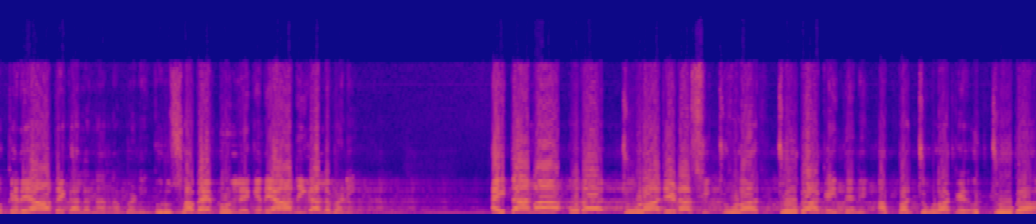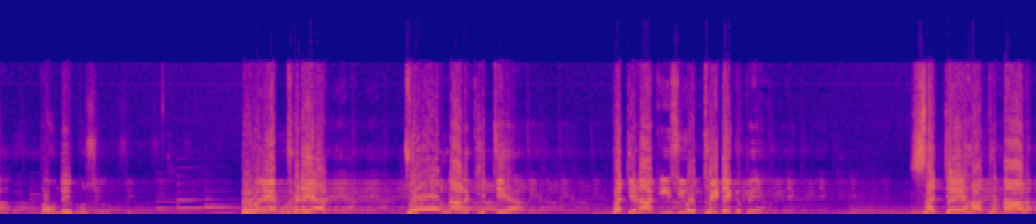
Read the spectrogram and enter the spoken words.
ਉਹ ਕਹਿੰਦੇ, ਆਹ ਤੇ ਗੱਲ ਨਾ ਨਾ ਬਣੀ। ਗੁਰੂ ਸਾਹਿਬ ਐ ਬੋਲੇ, ਕਹਿੰਦੇ, ਆਹ ਨਹੀਂ ਗੱਲ ਬਣੀ। ਐਦਾਂ ਨਾ ਉਹਦਾ ਚੋਲਾ ਜਿਹੜਾ ਸੀ, ਚੋਲਾ ਚੋਗਾ ਕਹਿੰਦੇ ਨੇ, ਆਪਾਂ ਚੋਲਾ ਕਹਿੰਦੇ ਉਹ ਚੋਗਾ ਪਾਉਂਦੇ ਮੁਸਲਮ ਉਹ ਐ ਫੜਿਆ, ਜ਼ੋਰ ਨਾਲ ਖਿੱਚਿਆ। ਭੱਜਣਾ ਕੀ ਸੀ? ਉੱਥੇ ਹੀ ਡਿੱਗ ਪਿਆ। ਸੱਜੇ ਹੱਥ ਨਾਲ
